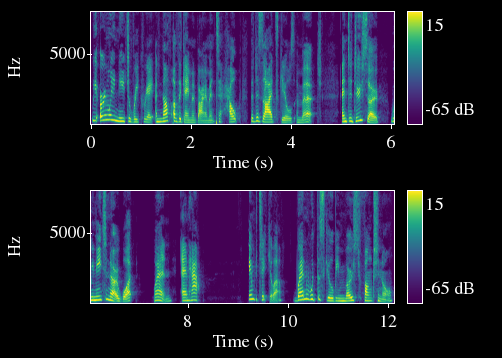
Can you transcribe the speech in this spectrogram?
We only need to recreate enough of the game environment to help the desired skills emerge. And to do so, we need to know what, when, and how. In particular, when would the skill be most functional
